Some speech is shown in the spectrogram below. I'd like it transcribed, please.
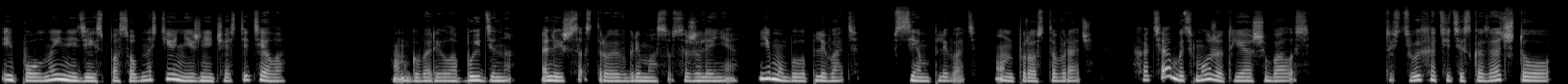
и полной недееспособностью нижней части тела. Он говорил обыденно, лишь состроив гримасу сожаления. Ему было плевать. Всем плевать. Он просто врач. Хотя, быть может, я ошибалась. То есть вы хотите сказать, что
